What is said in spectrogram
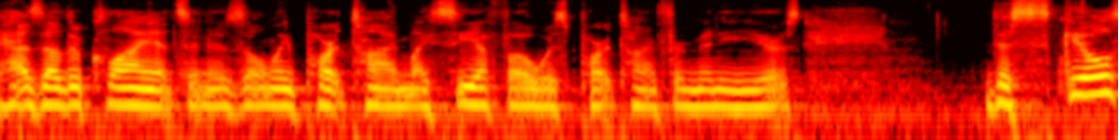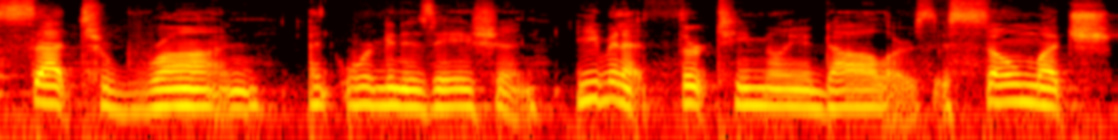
has other clients and is only part-time. My CFO was part-time for many years. The skill set to run an organization, even at $13 million, is so much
